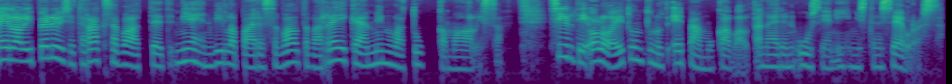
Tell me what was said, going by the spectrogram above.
Meillä oli pölyiset raksavaatteet, miehen villapaidassa valtava reikä ja minulla tukka maalissa. Silti olo ei tuntunut epämukavalta näiden uusien ihmisten seurassa.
